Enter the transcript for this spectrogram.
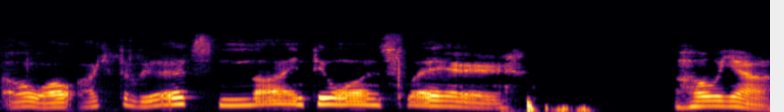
oh well, actually it's 91 Slayer. Oh yeah.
